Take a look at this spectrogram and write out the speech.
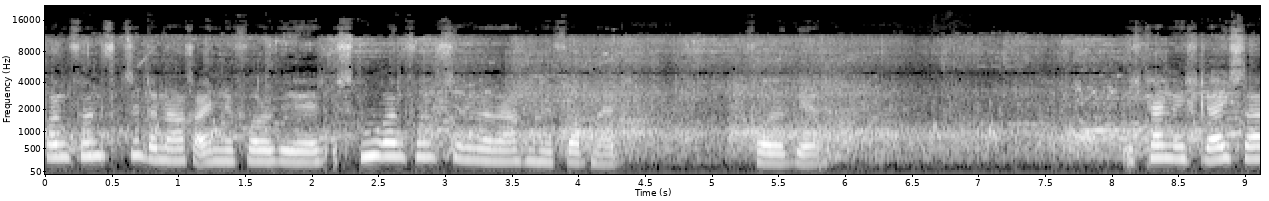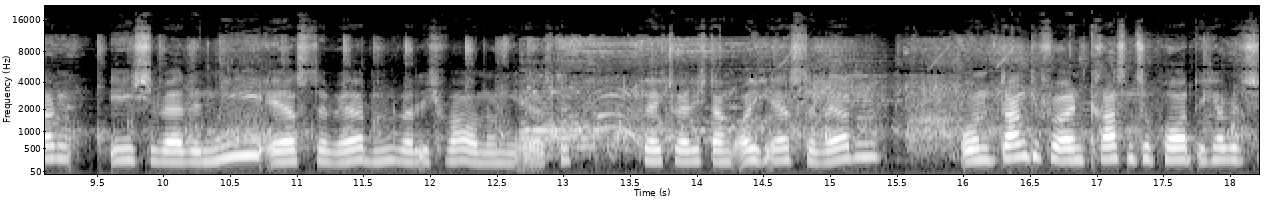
Rang 15, danach eine Folge Stu Rang 15 und danach eine Fortnite Folge. Ich kann euch gleich sagen, ich werde nie Erste werden, weil ich war auch noch nie Erste. Vielleicht werde ich dank euch Erste werden. Und danke für euren krassen Support. Ich habe jetzt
